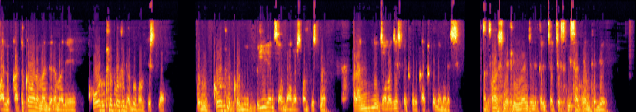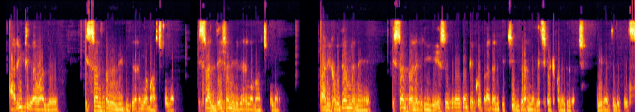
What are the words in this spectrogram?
వాళ్ళు కట్టుకోవాల మందిరం అనే కోట్లు కోట్లు డబ్బు పంపిస్తున్నారు. కొన్ని కోట్లు కొన్ని బిలియన్స్ ఆఫ్ డాలర్స్ పంపిస్తున్నారు. వాళ్ళన్ని జమ చేసి పెట్టుకుని కట్టుకుందాం అనేసి. అన్ఫార్చునేట్లీ ఈవెంజలికల్ చర్చెస్కి సత్యం తెలియదు. ఆ రీతిగా వాళ్ళు ఇస్రాయల్ పనుల్ని విగ్రహంగా మార్చుకున్నారు. ఇస్రాయల్ దేశాన్ని విగ్రహంగా మార్చుకున్నారు. వారి హృదయంలోనే ఇస్రాయల్ పనులకి ఏ సుగ్రహం కంటే ఎక్కువ ప్రాధాన్యత ఇచ్చి విగ్రహంగా తెచ్చిపెట్టుకునేది ఈవెంజలికల్స్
